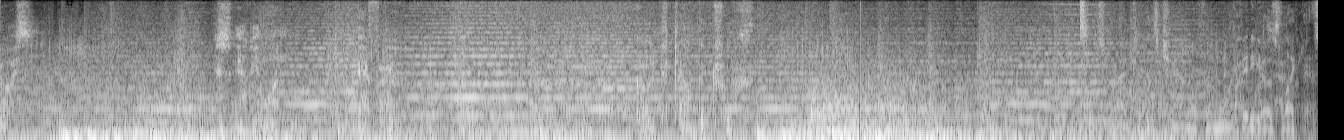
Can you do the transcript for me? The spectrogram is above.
choice. Is anyone ever going to tell the truth? Subscribe to this channel for more videos like this.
